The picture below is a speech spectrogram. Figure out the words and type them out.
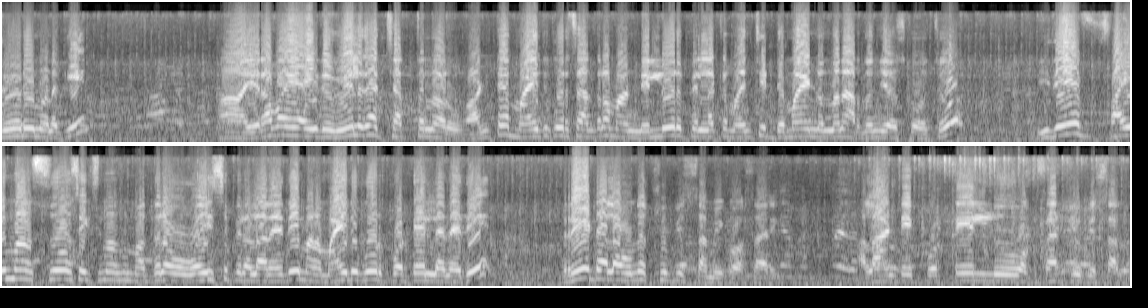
జోడీ మనకి ఇరవై ఐదు వేలుగా చెప్తున్నారు. అంటే మైదుకూరు సంతలో మన నెల్లూరు పిల్లకి మంచి డిమాండ్ ఉందని అర్థం చేసుకోవచ్చు. ఇదే ఫైవ్ మంత్స్ సిక్స్ మంత్స్ మధ్యలో వయసు పిల్లలు అనేది మన మైదుకూరు పొట్టేళ్ళు అనేది రేట్ ఎలా ఉందో చూపిస్తాం మీకు ఒకసారి. అలాంటి పొట్టేళ్ళు ఒకసారి చూపిస్తాను.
